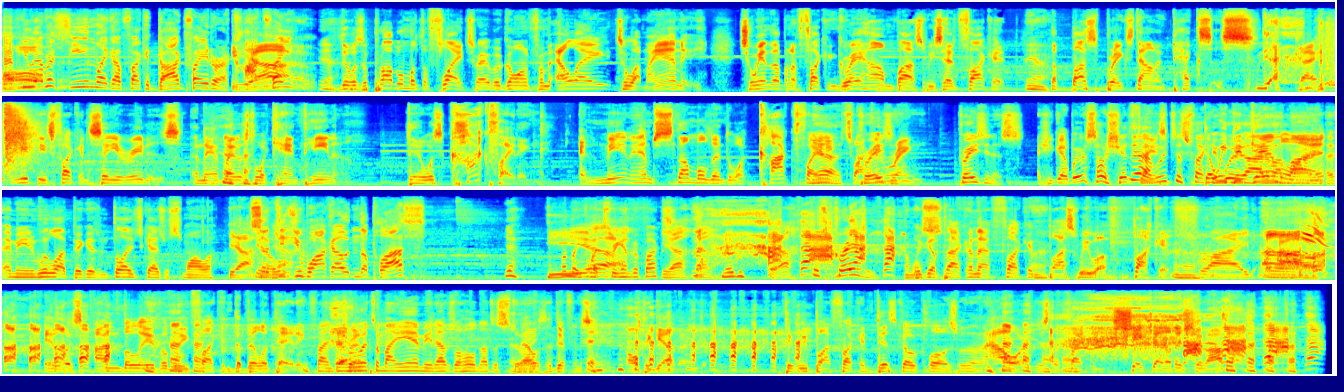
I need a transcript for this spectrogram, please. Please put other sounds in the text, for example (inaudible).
Have you oh. ever seen like a fucking dogfight or a cockfight? Yeah. There was a problem with the flights, right? We're going from LA to what? Miami. So we ended up on a fucking Greyhound bus. We said, fuck it. Yeah. The bus breaks down in Texas. Okay. we meet these fucking senoritas and they invite us to a cantina. There was cockfighting. And me and him stumbled into a cockfighting Yeah, it's fucking crazy. ring. Craziness. As you get, we were so shit Yeah, faced we just fucking that we did out of our gamble on mind. it. I mean, we're a lot bigger. than A lot of these guys were smaller. Yeah. So know, did you walk out in the plus? Yeah. Won like what, three hundred bucks? Yeah, yeah. (laughs) maybe. yeah. It's crazy. (laughs) We got back on that fucking bus. We were fucking fried. Ah. it was (laughs) unbelievably fucking debilitating. Fine. Then we went to Miami, and that was a whole nother And story. that was a different scene altogether. I think we bought fucking disco clothes within an hour just to fucking shake that other shit off. (laughs)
